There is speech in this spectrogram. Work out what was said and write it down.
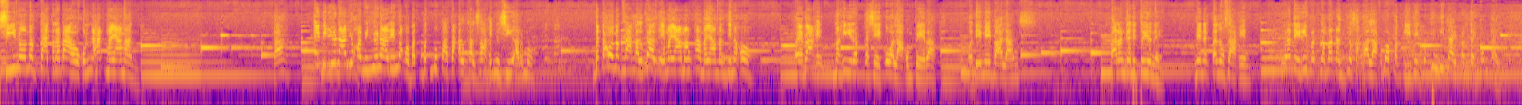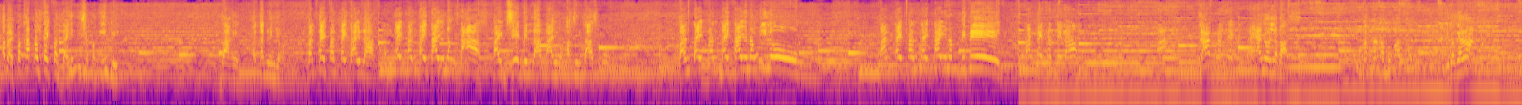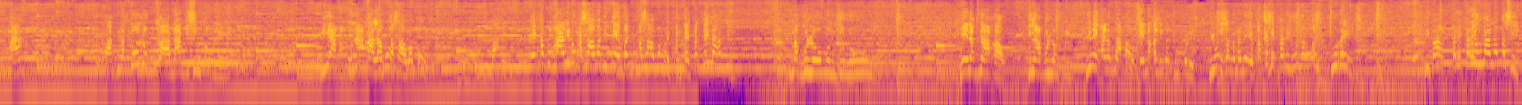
Sino magtatrabaho kung lahat mayaman? Ha? Eh, milyonaryo ka, milyonaryo ako. Ba't, ba't mo patakalkal sa akin yung CR mo? Ba't ako magkakalkal? Eh, mayaman ka, mayaman din ako. Kaya bakit? Mahirap kasi kung wala akong pera. O di may balance. Parang ganito yun eh. May nagtanong sa akin, Nadiri, ba't naman ang Diyos akala ko ba pag-ibig? Ba't hindi tayo pantay-pantay? Abay, pagka pantay-pantay, hindi siya pag-ibig. Bakit? Ay, tanong nyo. Pantay-pantay tayo lahat. Pantay-pantay tayo ng taas. 5'7 lahat tayo, kasing taas mo. Pantay-pantay tayo ng ilong. Pantay-pantay tayo ng bibig. Pantay-pantay lahat. Ha? Lahat pantay-pantay. Ano labas? Magkakamukha tayo. Di ba gano'n? Ha? Pag natulog ka, nagising ka uli, niya una akala mo asawa mo. Eh, kamukha rin ng asawa ni Teban yung asawa mo. Eh, pantay-pantay lahat eh. Magulo mundo nun. May nagnakaw. Hinabol ng pulis. Yun eh, nagnakaw. Eh, nakalikat yung pulis. Yung isa naman eh, ah, kasi pareho ng itsura eh. Di ba? Pare-pareho lalabas eh.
